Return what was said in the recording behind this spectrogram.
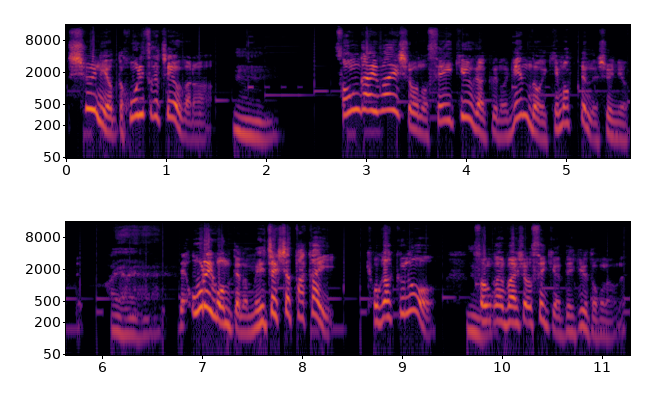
州によって法律が違うから、うん。損害賠償の請求額の限度が決まってんのよ、州によって。はいはいはい。で、オレゴンってのはめちゃくちゃ高い巨額のうん損害賠償請求ができるところなのね。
